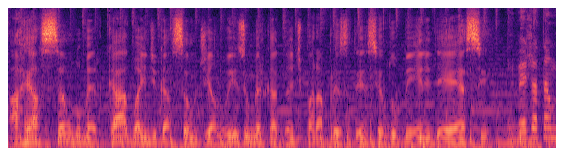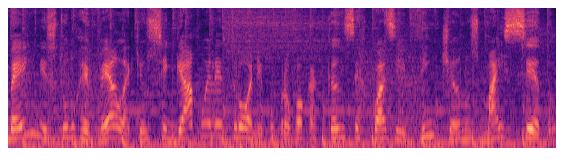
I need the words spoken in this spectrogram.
a reação do mercado à indicação de Aloysio Mercadante para a presidência do BNDES. E veja também, estudo revela que o cigarro eletrônico provoca câncer quase 20 anos mais cedo.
